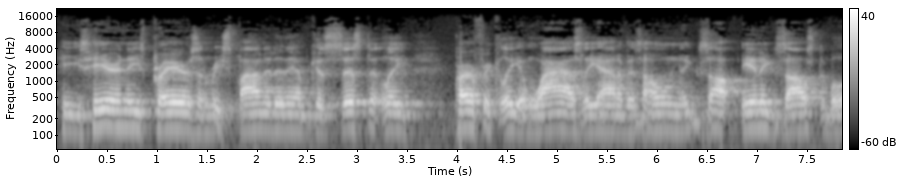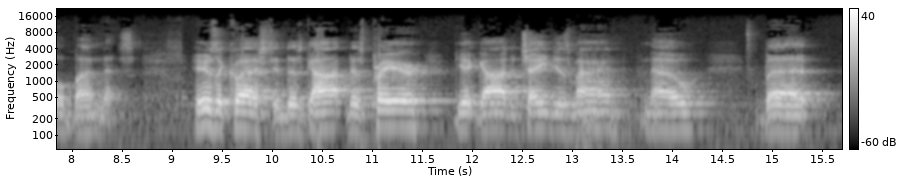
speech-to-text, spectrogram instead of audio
He's hearing these prayers and responding to them consistently, perfectly, and wisely out of His own inexhaustible abundance. Here's a question: Does God, does prayer get God to change His mind? No, but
